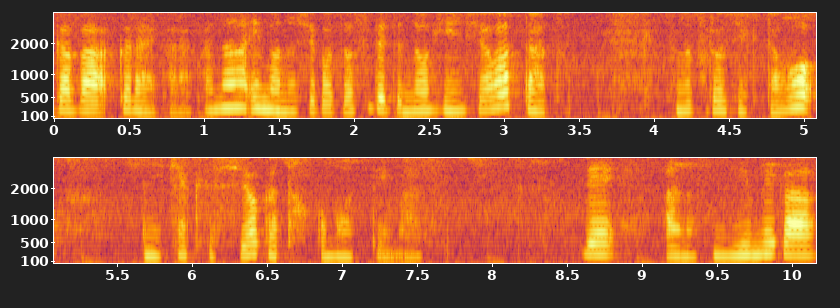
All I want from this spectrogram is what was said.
半ばくらいからかな今の仕事を全て納品し終わった後そのプロジェクトをに着手しようかと思っています。であのその夢が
